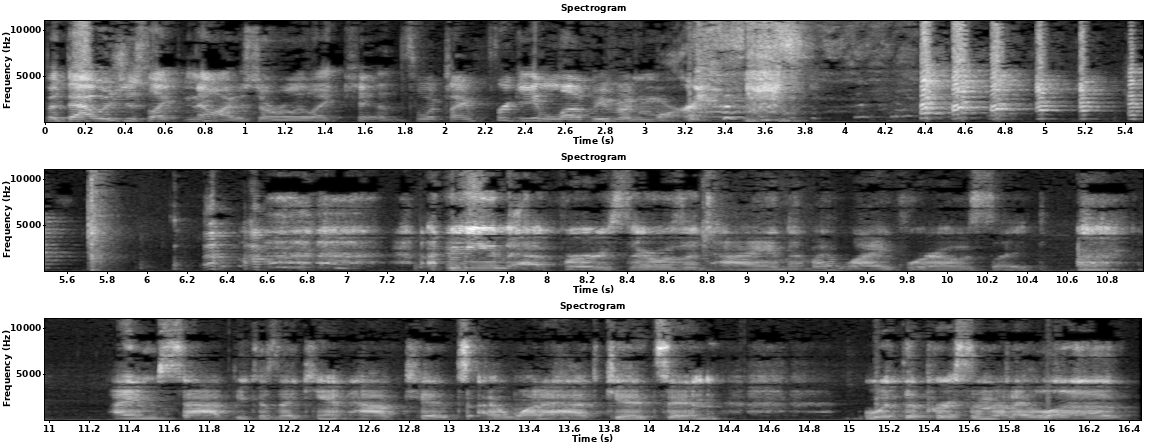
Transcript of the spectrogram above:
but that was just like, no, I just don't really like kids, which I freaking love even more. I mean, at first, there was a time in my life where I was like, I'm sad because I can't have kids. I want to have kids and with the person that I love.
